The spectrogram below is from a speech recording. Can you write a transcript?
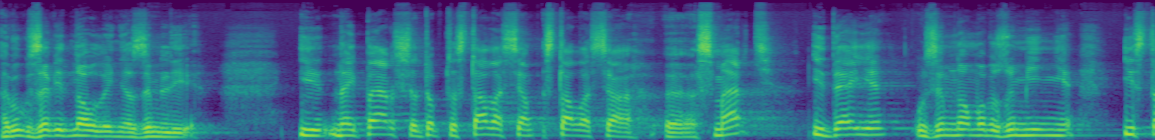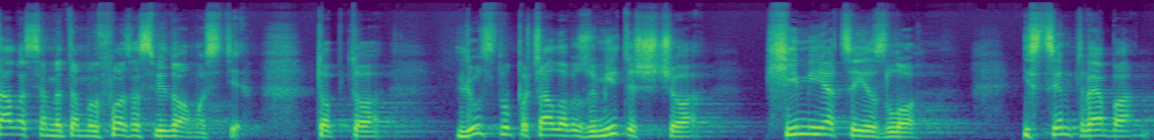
рух за відновлення землі. І найперше, тобто сталася, сталася е, смерть ідеї у земному розумінні, і сталася метаморфоза свідомості. Тобто людство почало розуміти, що хімія це є зло, і з цим треба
